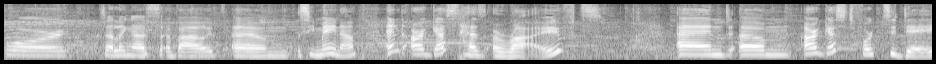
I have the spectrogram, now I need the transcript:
for telling us about um, Simena. And our guest has arrived. And um, our guest for today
